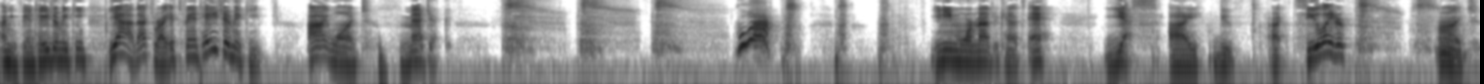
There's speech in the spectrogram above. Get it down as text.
I mean, Fantasia Mickey? Yeah, that's right. It's Fantasia Mickey. I want magic. You need more magic hats, eh? Yes, I do. Alright, see you later. Alright,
